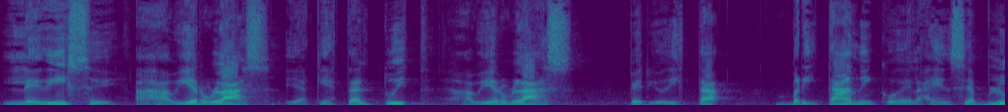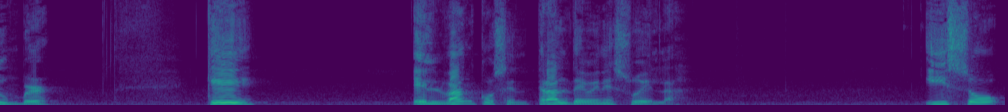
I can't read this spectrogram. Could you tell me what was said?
le dice a Javier Blas, y aquí está el tweet, Javier Blas, periodista británico de la agencia Bloomberg, que el Banco Central de Venezuela hizo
